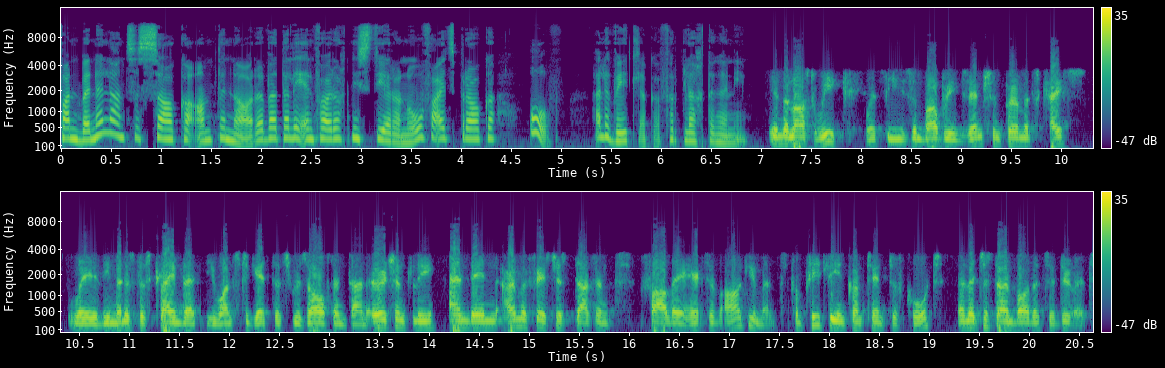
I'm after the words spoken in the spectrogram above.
van binnelandse sake amptenare wat hulle eenvoudig nie steur aan hofuitsprake of hulle wetlike verpligtinge nie. In the last week with the Zimbabwe exemption permits case where the ministers claimed that he wants to get this resolved and done urgently and then Home Affairs just doesn't file their heads of argument completely in contempt of court and they just don't bother to do it.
